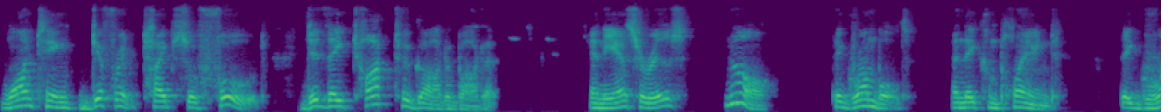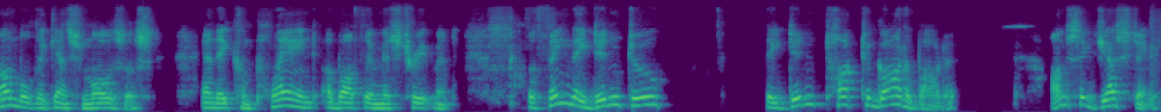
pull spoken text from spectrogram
wanting different types of food. Did they talk to God about it? And the answer is no, they grumbled and they complained. They grumbled against Moses and they complained about their mistreatment. The thing they didn't do, they didn't talk to God about it. I'm suggesting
